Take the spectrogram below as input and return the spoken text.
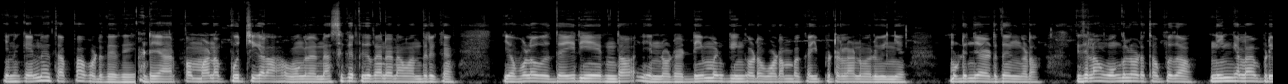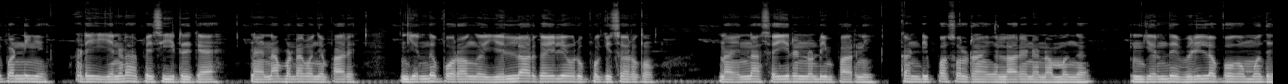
எனக்கு என்ன தப்பாக படுது அடைய அற்பமான பூச்சிகளா. உங்களை நசுக்கிறதுக்கு தானே நான் வந்திருக்கேன். எவ்வளவு தைரியம் இருந்தால் என்னோட டீமன் கிங்கோட உடம்ப கைப்பற்றலான்னு வருவீங்க. முடிஞ்ச எடுத்துங்கடா. இதெல்லாம் உங்களோட தப்பு தான் நீங்களாம் இப்படி பண்ணீங்க. அடே என்னடா பேசிக்கிட்டு இருக்க? நான் என்ன பண்ணுறேன் கொஞ்சம் பாரு. இங்கேருந்து போகிறவங்க எல்லார் கையிலையும் ஒரு பொக்கிஷம் இருக்கும். நான் என்ன செய்கிறேன்னு பாரு நீ. கண்டிப்பாக சொல்கிறேன் எல்லோரும் என்னை நம்புங்க. இங்கேருந்து வெளியில் போகும்போது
